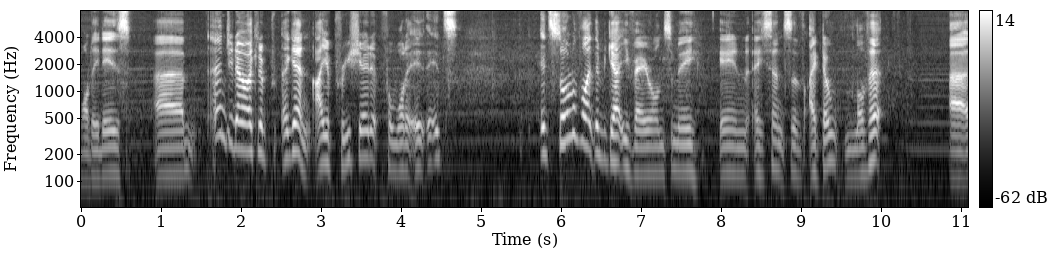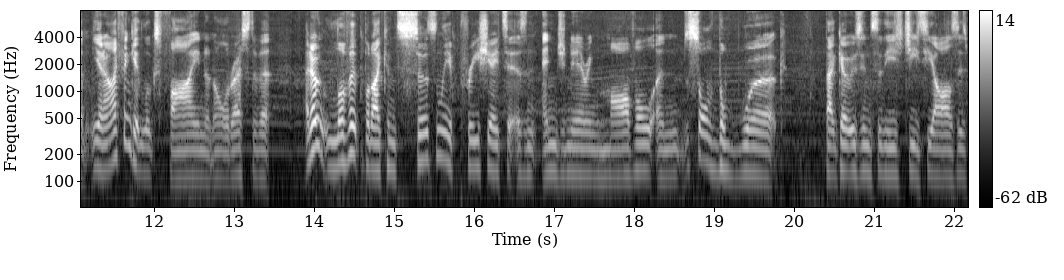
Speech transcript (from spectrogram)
what it is. Um, and you know, I can again, I appreciate it for what it is. It's it's sort of like the Bugatti Veyron to me in a sense of I don't love it, uh, you know, I think it looks fine and all the rest of it. I don't love it, but I can certainly appreciate it as an engineering marvel, and sort of the work that goes into these GTRs is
